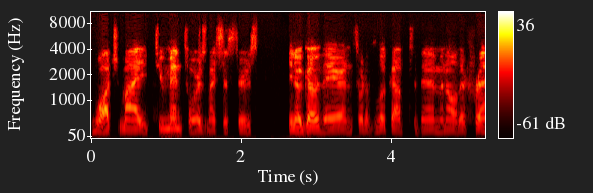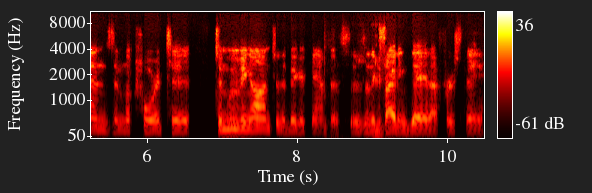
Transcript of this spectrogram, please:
watch my two mentors, my sisters, you know, go there and sort of look up to them and all their friends and look forward to to moving on to the bigger campus. It was an exciting day that first day.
